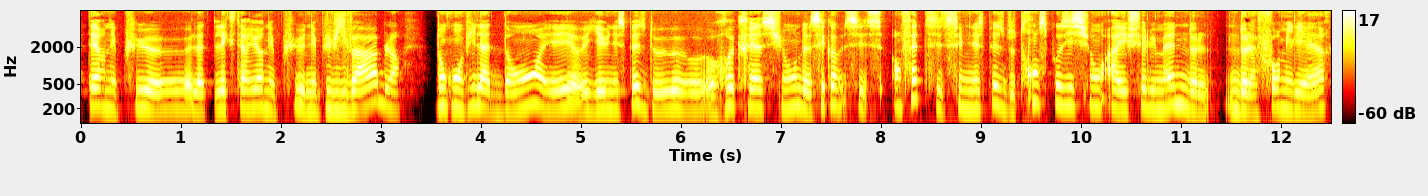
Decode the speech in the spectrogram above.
terre n'est plus, euh, l'extérieur n'est plus, n'est plus vivable. Donc on vit là-dedans et il y a une espèce de recréation. C'est comme, en fait, c'est, c'est une espèce de transposition à échelle humaine de, de la fourmilière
